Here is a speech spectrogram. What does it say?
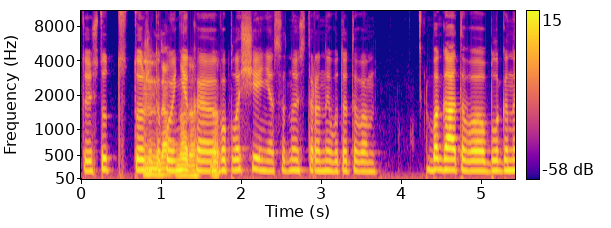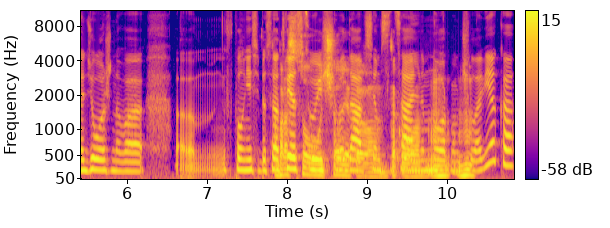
То есть тут тоже mm, такое да, некое да, да. воплощение, с одной стороны, вот этого богатого, благонадежного, э, вполне себе соответствующего да, всем социальным такого. нормам mm-hmm. человека,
